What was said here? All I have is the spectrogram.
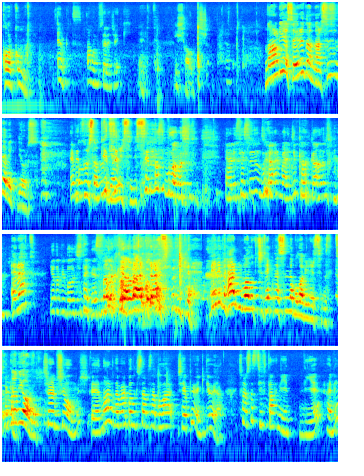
Korkum var. Evet ama düzelecek. Evet. İnşallah. Narlı'ya seyredenler sizi de bekliyoruz. Evet. Bulursanız Gitsin. gelirsiniz. Seni nasıl bulamadın? Yani sesini duyar bence kahkahanı duyar. Evet. Ya da bir balıkçı teknesinde. Balık kıyafetler. Kesinlikle. Benim her bir balıkçı teknesinde bulabilirsiniz. Tırmanıyorum. Şöyle bir şey olmuş. E, Narlı'da böyle balıkçılar mesela balığa şey yapıyor ya gidiyor ya. Sonrasında siftah niye diye hani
